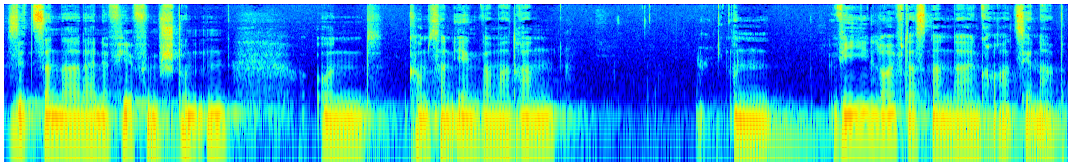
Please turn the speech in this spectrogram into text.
sitzt dann da deine vier, fünf Stunden und kommst dann irgendwann mal dran. Und wie läuft das dann da in Kroatien ab?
